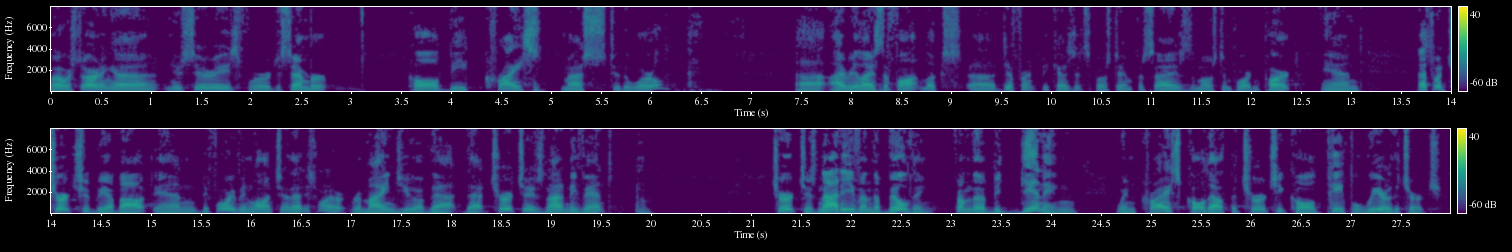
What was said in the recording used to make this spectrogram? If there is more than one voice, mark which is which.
Speaker 1: Well, we're starting a new series for December called Be Christmas to the World. Uh, I realize the font looks uh, different because it's supposed to emphasize the most important part, and that's what church should be about. And before we even launch into that, I just want to remind you of that that church is not an event, church is not even the building. From the beginning, when Christ called out the church, he called people. We are the church.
